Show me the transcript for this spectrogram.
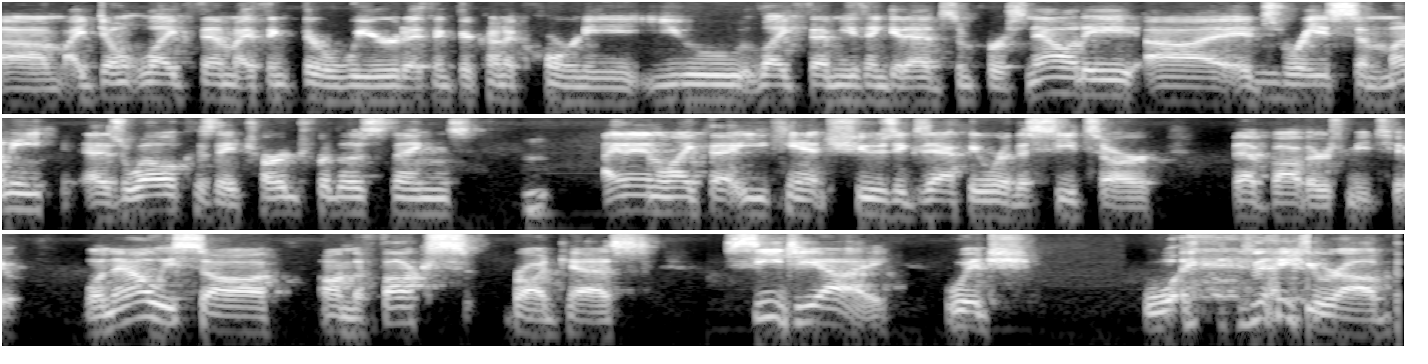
Um, I don't like them. I think they're weird. I think they're kind of corny. You like them. You think it adds some personality. Uh, it's mm-hmm. raised some money as well because they charge for those things. Mm-hmm. I didn't like that you can't choose exactly where the seats are. That bothers me too. Well, now we saw on the Fox broadcast CGI, which thank you, Rob.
